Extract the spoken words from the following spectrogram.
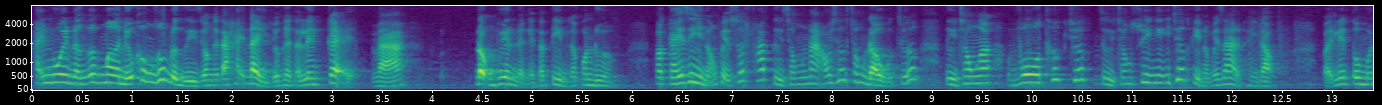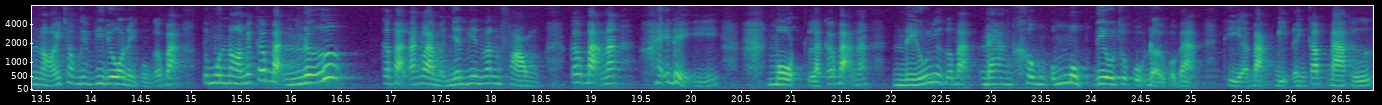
hãy nuôi nấng ước mơ. Nếu không giúp được gì cho người ta hãy đẩy cho người ta lên kệ và động viên để người ta tìm ra con đường và cái gì nó cũng phải xuất phát từ trong não trước trong đầu trước từ trong ờ, vô thức trước từ trong suy nghĩ trước thì nó mới ra được hành động. Vậy nên tôi muốn nói trong cái video này của các bạn tôi muốn nói với các bạn nữ các bạn đang làm ở nhân viên văn phòng các bạn á, hãy để ý một là các bạn á, nếu như các bạn đang không có mục tiêu cho cuộc đời của bạn thì bạn bị đánh cắp ba thứ.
